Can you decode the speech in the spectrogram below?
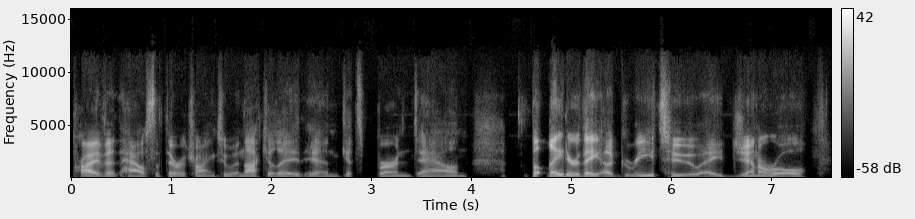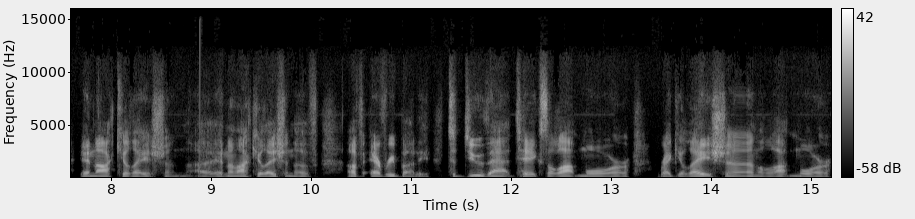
private house that they were trying to inoculate in gets burned down. But later, they agree to a general inoculation, uh, an inoculation of of everybody. To do that takes a lot more regulation, a lot more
